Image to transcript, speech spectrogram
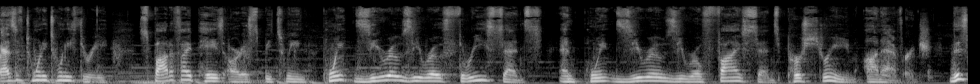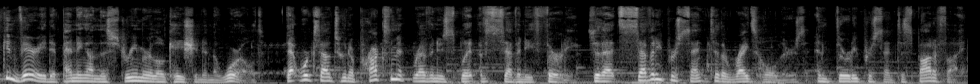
As of 2023, Spotify pays artists between 0.003 cents and 0.005 cents per stream on average. This can vary depending on the streamer location in the world. That works out to an approximate revenue split of 70 30. So that's 70% to the rights holders and 30% to Spotify,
